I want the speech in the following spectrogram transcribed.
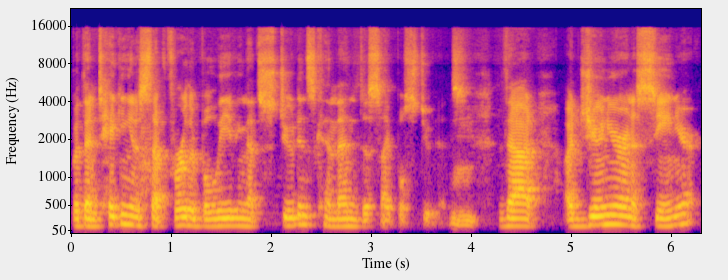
but then taking it a step further, believing that students can then disciple students. Mhm. That a junior and a senior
